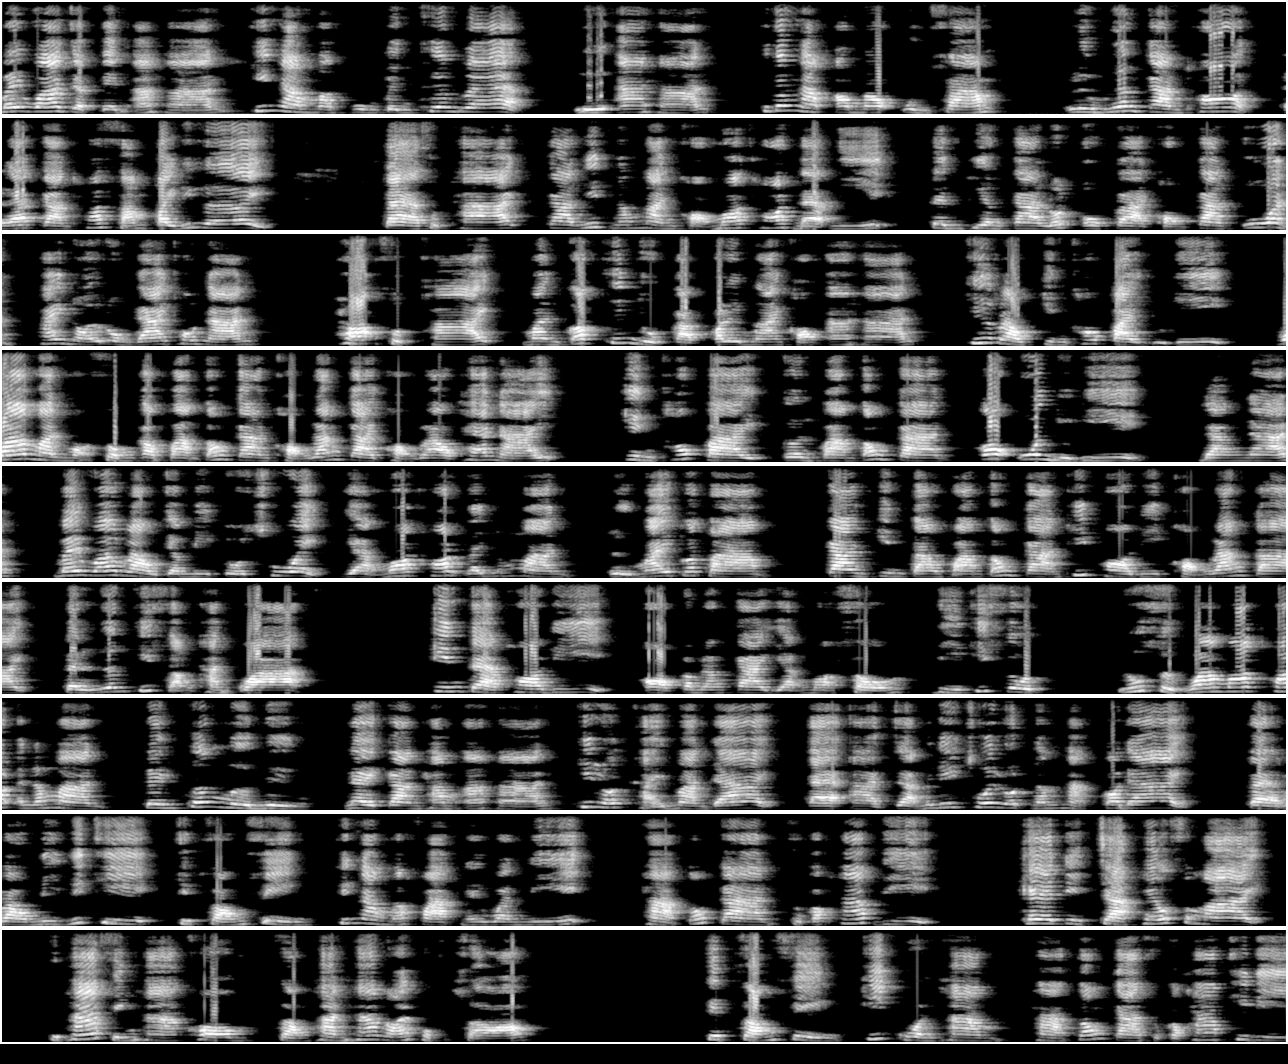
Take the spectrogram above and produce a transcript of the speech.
ไม่ว่าจะเป็นอาหารที่นำมาปรุงเป็นเครื่องแรก หรืออาหารที่ต้องนำเอามาอุ่นซ้ำลืมเรื่องการทอดและการทอดซ้ำไปได้เลย แต่สุดท้ายการรีดน้ำมันของหม้อทอดแบบนี้ เป็นเพียงการลดโอกาสของการอ้วนให้น้อยลงได้เท่านั้น เพราะสุดท้ายมันก็ขึ้นอยู่กับปริมาณของอาหารที่เรากินเข้าไปอยู่ดี ว่ามันเหมาะสมกับความต้องการของร่างกายของเราแค่ไหน กินเข้าไปเกินความต้องการก็อ้วนอยู่ดี ดังนั้นไม่ว่าเราจะมีตัวช่วยอย่างหม้อทอดไร้น้ำมัน หรือไม่ก็ตาม การกินตามความต้องการที่พอดีของร่างกาย เป็นเรื่องที่สำคัญกว่า กินแต่พอดีออกกำลังกายอย่างเหมาะสมดีที่สุด รู้สึกว่าหม้อทอดอน้ำมัน เป็นเครื่องมือหนึ่งในการทำอาหารที่ลดไขมันได้ แต่อาจจะไม่ได้ช่วยลดน้ำหนักก็ได้ แต่เรามีวิธี 12 สิ่งที่นำมาฝากในวันนี้ หากต้องการสุขภาพดี เครดิตจาก Health Smile 15 สิงหาคม 2562 12 สิ่งที่ควรทำหากต้องการสุขภาพที่ดี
